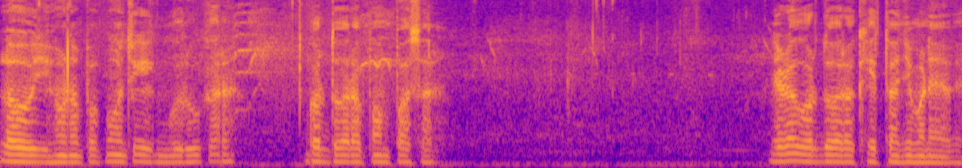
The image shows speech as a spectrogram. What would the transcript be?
ਲਓ ਜੀ, ਹੁਣ ਆਪਾਂ ਪਹੁੰਚ ਗਏ ਗੁਰੂ ਘਰ, ਗੁਰਦੁਆਰਾ ਪੰਪਾ ਸਰ। ਜਿਹੜਾ ਗੁਰਦੁਆਰਾ ਖੇਤਾਂ 'ਚ ਬਣਿਆ ਹੋਇਆ।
